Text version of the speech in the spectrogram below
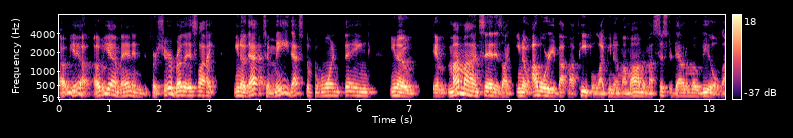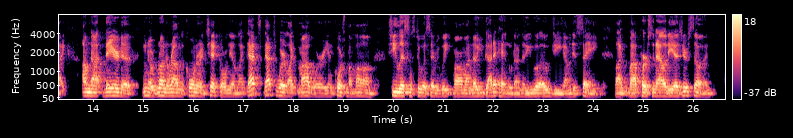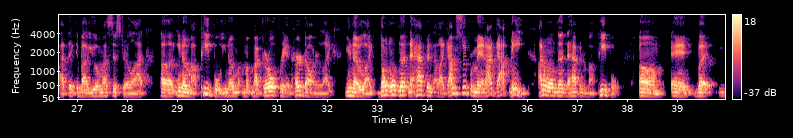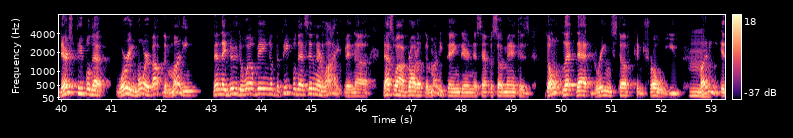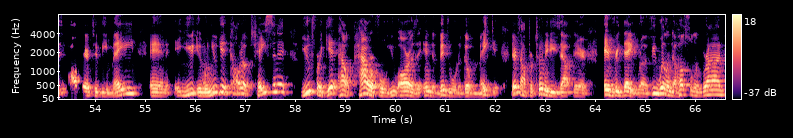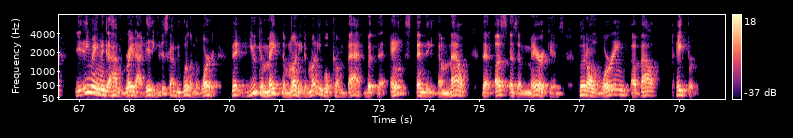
Oh yeah. Oh yeah, man. And for sure, brother, it's like, you know, that to me, that's the one thing, you know, and my mindset is like, you know, I worry about my people, like, you know, my mom and my sister down in Mobile. Like, I'm not there to, you know, run around the corner and check on them. Like that's that's where like my worry. And of course, my mom, she listens to us every week. Mom, I know you got it handled. I know you are OG. I'm just saying, like my personality as your son. I think about you and my sister a lot. Uh, you know, my people, you know, my, my, girlfriend, her daughter, like, you know, like don't want nothing to happen. Like I'm Superman. I got me. I don't want nothing to happen to my people. Um, and but there's people that worry more about the money than they do the well-being of the people that's in their life. And uh, that's why i brought up the money thing during this episode man because don't let that green stuff control you. Mm. money is out there to be made and you and when you get caught up chasing it you forget how powerful you are as an individual to go make it. There's opportunities out there every day bro if you're willing to hustle and grind you may even have a great idea. You just got to be willing to work. That you can make the money. The money will come back, but the angst and the amount that us as Americans put on worrying about paper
